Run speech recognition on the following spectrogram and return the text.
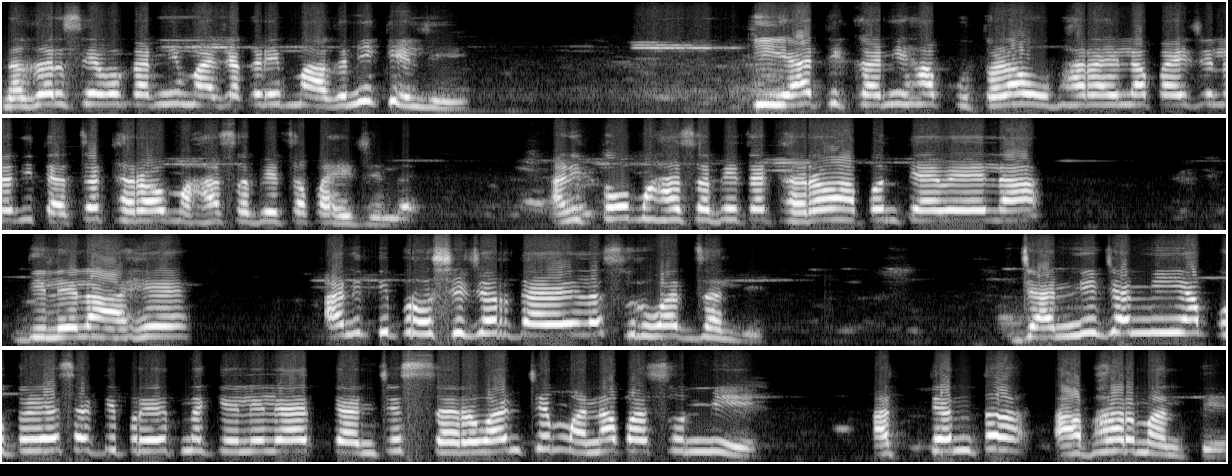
नगरसेवकांनी माझ्याकडे मागणी केली की या ठिकाणी हा पुतळा उभा राहिला पाहिजे आणि त्याचा ठराव महासभेचा पाहिजे आणि तो महासभेचा ठराव आपण त्यावेळेला दिलेला आहे. आणि ती प्रोसिजर द्यायला सुरुवात झाली. ज्यांनी ज्यांनी या पुतळ्यासाठी प्रयत्न केलेले आहेत त्यांचे सर्वांचे मनापासून मी अत्यंत आभार मानते.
